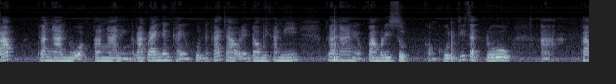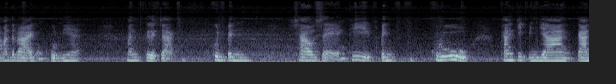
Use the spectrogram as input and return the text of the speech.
รับพลังงานบวก พลังงานแห่งรักไร้เงื่อนไขของคุณนะคะ ชาวเรนดอมในครั้งนี้ พลังงานแห่งความบริสุทธิ์ของคุณที่ศัตรูความอันตรายของคุณเนี่ยมันเกิดจากคุณเป็นชาวแสงที่เป็นครู ทางจิตวิญญาณ การ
